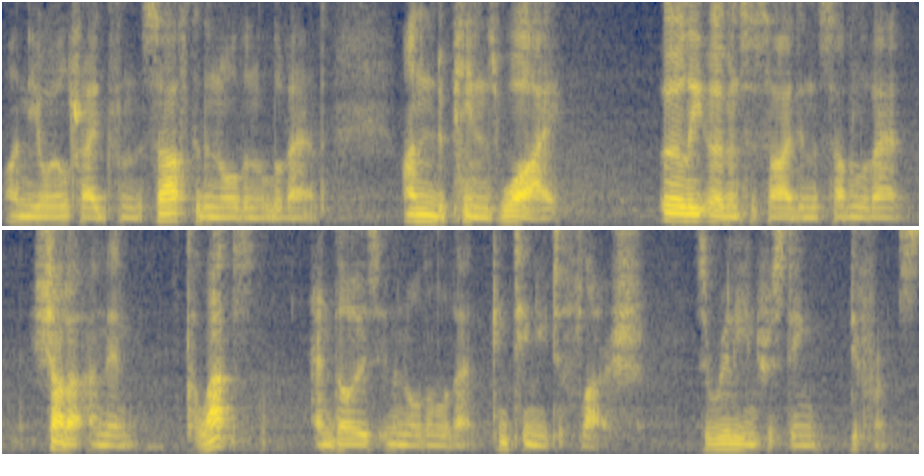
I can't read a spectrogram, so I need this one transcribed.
on the oil trade from the south to the northern Levant underpins why early urban society in the southern Levant shudder and then collapse, and those in the northern Levant continue to flourish. It's a really interesting difference.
